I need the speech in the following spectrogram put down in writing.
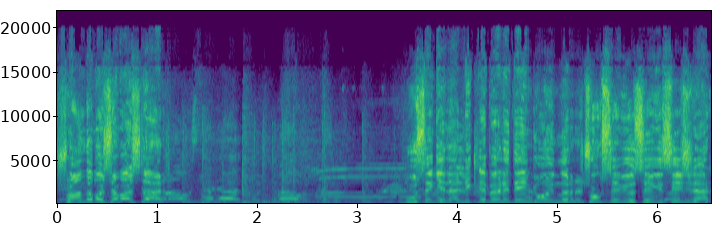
Şu anda başa başlar. Buse genellikle böyle denge oyunlarını çok seviyor sevgili seyirciler.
